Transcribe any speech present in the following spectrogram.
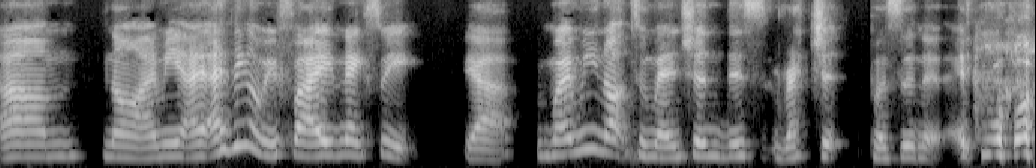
Um, no, I mean I, I think I'll be fine next week. Yeah. Remind me not to mention this wretched person anymore.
